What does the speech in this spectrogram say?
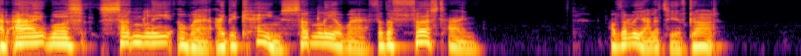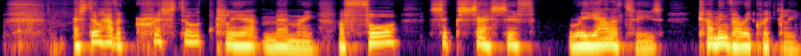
and I was suddenly aware, I became suddenly aware for the first time of the reality of God. I still have a crystal clear memory of four successive realities coming very quickly.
